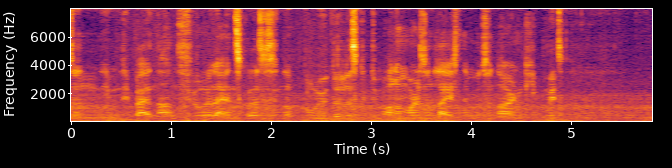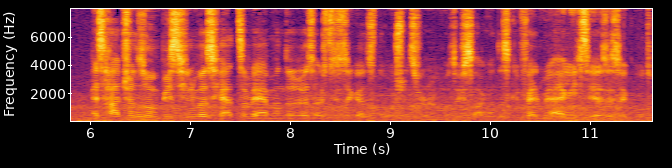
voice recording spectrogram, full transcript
Dann eben die beiden Anführer, eins quasi sind noch Brüder, das gibt ihm auch nochmal so einen leichten emotionalen Kick mit. Es hat schon so ein bisschen was Herzerwärmenderes als diese ganzen Oceans-Filme, muss ich sagen. Und das gefällt mir eigentlich sehr, sehr, sehr gut.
